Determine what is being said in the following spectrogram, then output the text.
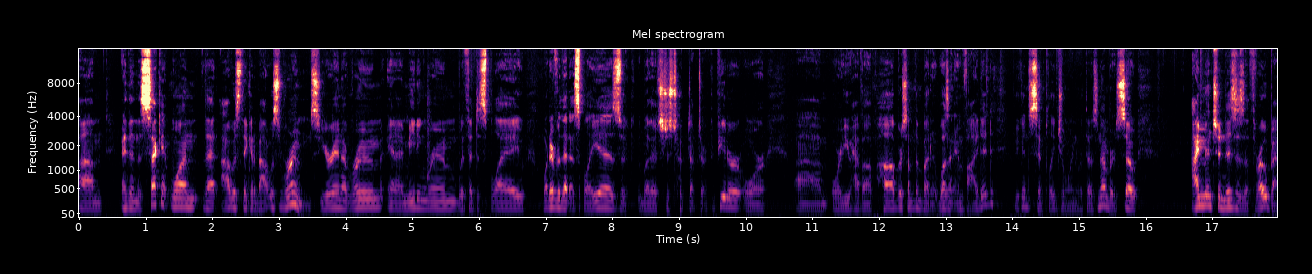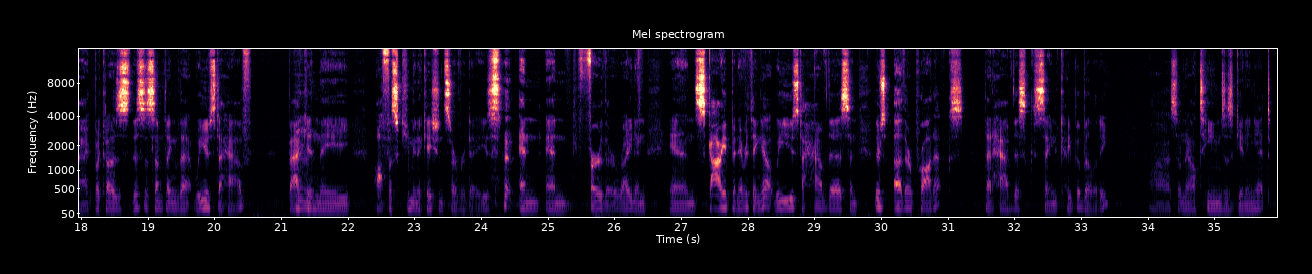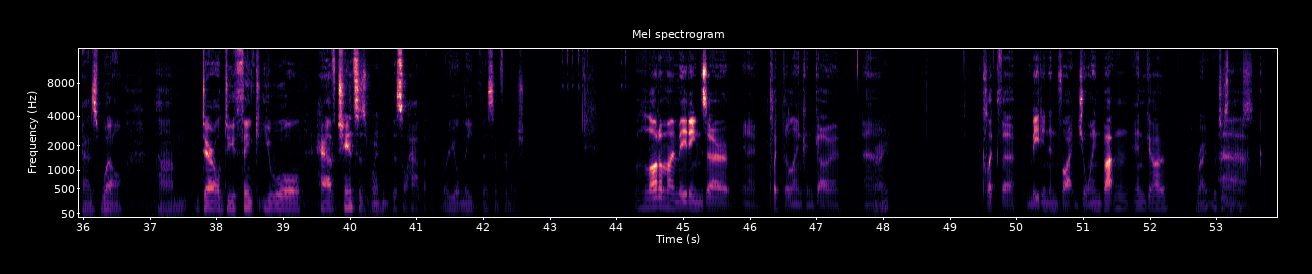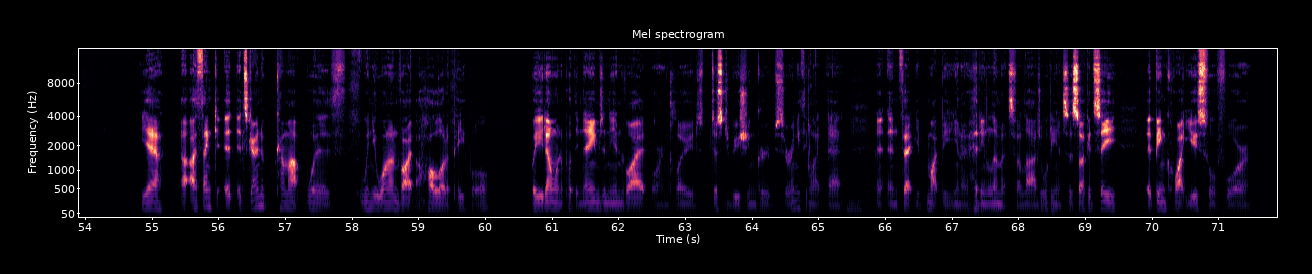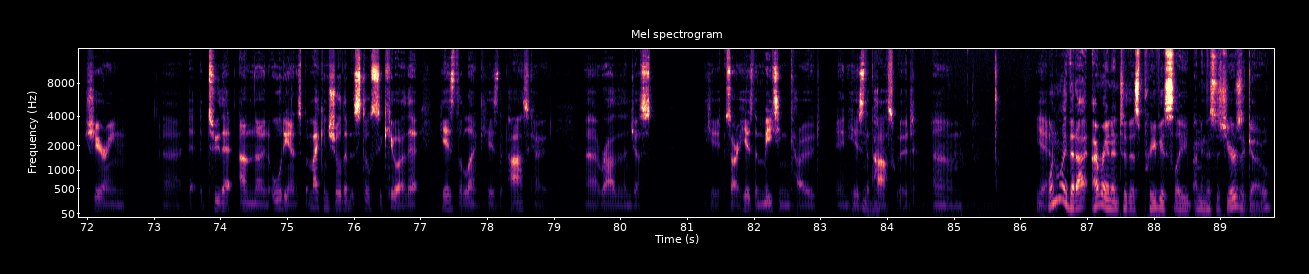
Um, and then the second one that I was thinking about was rooms. You're in a room, in a meeting room with a display, whatever that display is, whether it's just hooked up to a computer or um, or you have a hub or something, but it wasn't invited. You can simply join with those numbers. So I mentioned this as a throwback because this is something that we used to have back in the Office communication server days and and further, right? And and Skype and everything else. We used to have this, and there's other products that have this same capability. Uh, so now Teams is getting it as well. Um, Daryl, do you think you will have chances when this will happen, where you'll need this information? A lot of my meetings are, you know, click the link and go. Um, Right. Click the meeting invite join button and go. Right, which is Uh, nice. Yeah, I think it, it's going to come up with when you want to invite a whole lot of people, but you don't want to put their names in the invite or include distribution groups or anything like that. Mm. In fact, you might be, you know, hitting limits for large audiences. So I could see it being quite useful for sharing uh, to that unknown audience, but making sure that it's still secure. That here's the link, here's the passcode, uh, rather than just here. Sorry, here's the meeting code and here's the Mhm. password. Um, yeah. One way that I, I ran into this previously, I mean, this was years ago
